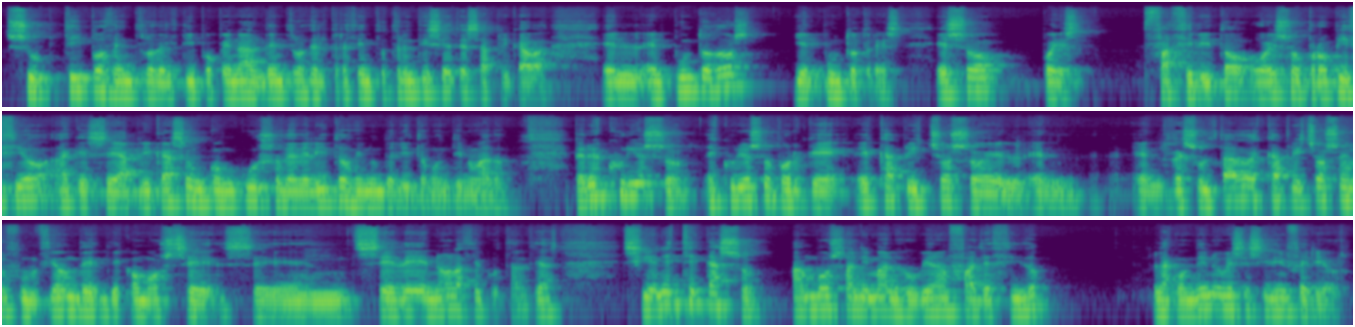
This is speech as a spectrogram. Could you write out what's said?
subtipos dentro del tipo penal. Dentro del 337 se aplicaba el, el punto 2 y el punto 3. Eso, pues, facilitó o eso propició a que se aplicase un concurso de delitos en un delito continuado. Pero es curioso, es curioso porque es caprichoso el, resultado es caprichoso en función de, cómo se, se, dé ¿no? las circunstancias. Si en este caso ambos animales hubieran fallecido, la condena hubiese sido inferior,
